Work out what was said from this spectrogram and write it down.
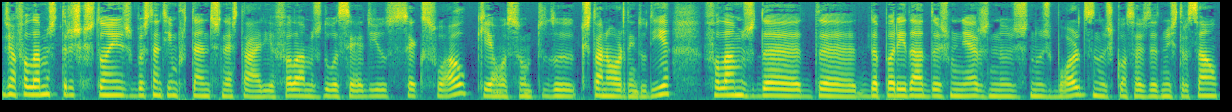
Já falamos de três questões bastante importantes nesta área. Falamos do assédio sexual, que é um assunto de, que está na ordem do dia. Falamos da, da, da paridade das mulheres nos, nos boards, nos conselhos de administração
